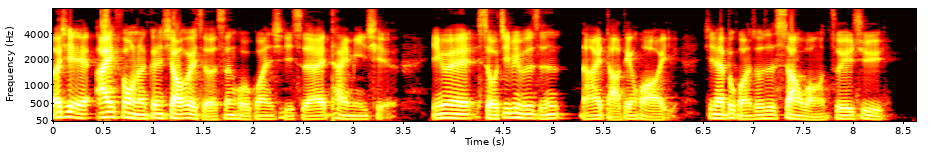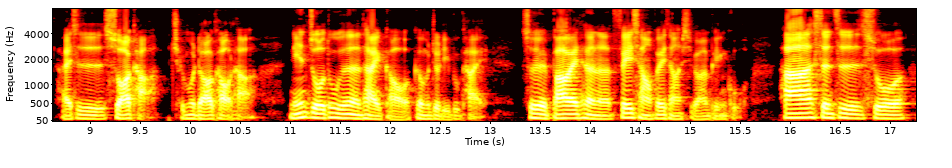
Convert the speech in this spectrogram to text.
而且 iPhone 呢跟消费者的生活关系实在太密切了。因为手机并不是只是拿来打电话而已，现在不管说是上网追剧还是刷卡，全部都要靠它，粘着度真的太高，根本就离不开。所以巴菲特呢非常非常喜欢苹果，他甚至说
